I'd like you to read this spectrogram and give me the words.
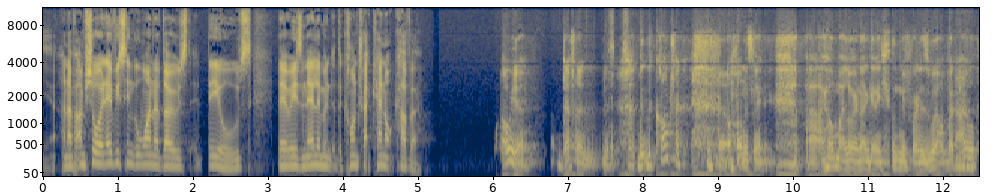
Yeah, and I'm sure in every single one of those deals, there is an element that the contract cannot cover. Oh yeah, definitely. The, the, contract, honestly, uh, I hope my lawyer not going to kill me for it as well. But I will,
